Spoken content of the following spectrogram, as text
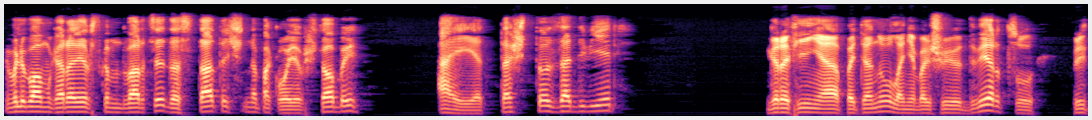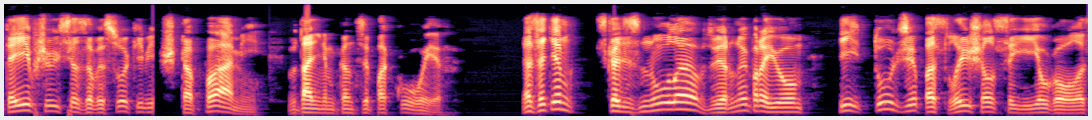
В любом королевском дворце достаточно покоев, чтобы... А это что за дверь? Графиня потянула небольшую дверцу, притаившуюся за высокими шкафами в дальнем конце покоев, а затем скользнула в дверной проем, и тут же послышался ее голос.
